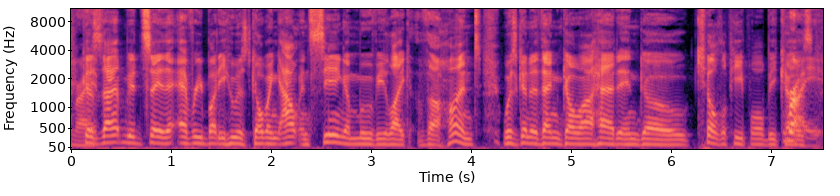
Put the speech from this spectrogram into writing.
because that would say that everybody who is going out and seeing a movie like The Hunt was going to then go ahead and go kill the people because, Right.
